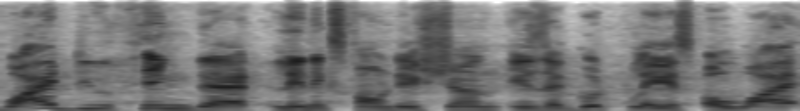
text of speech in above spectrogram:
Why do you think that linux foundation is a good place or why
